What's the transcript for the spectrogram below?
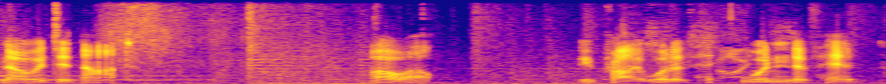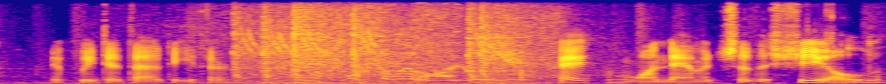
No, it did not. Oh well. We probably would have wouldn't have hit if we did that either. Okay, one damage to the shield.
